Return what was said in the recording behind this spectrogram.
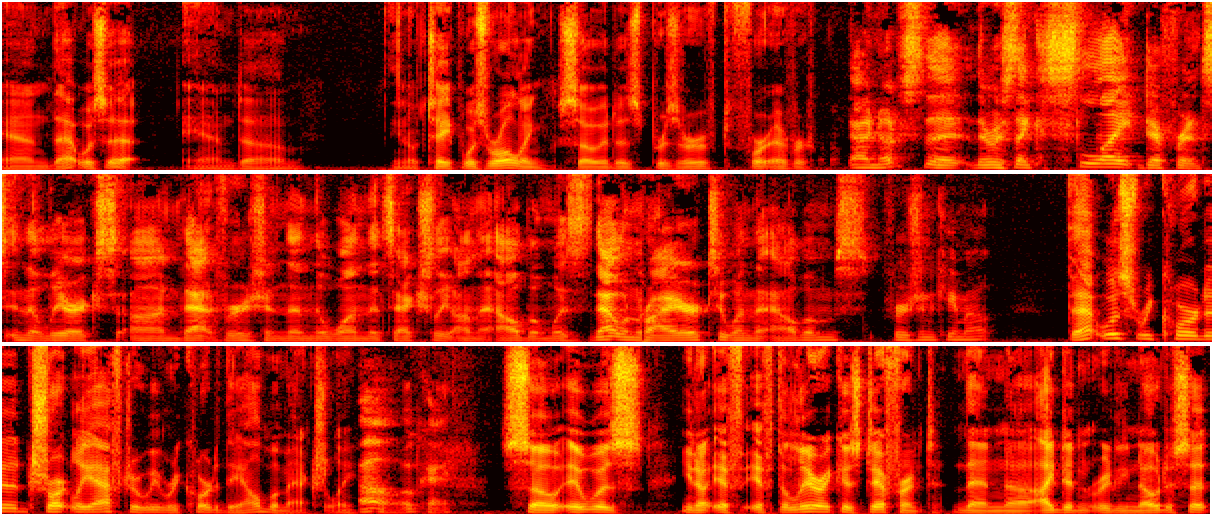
and that was it. And um, you know, tape was rolling, so it is preserved forever. I noticed that there was like a slight difference in the lyrics on that version than the one that's actually on the album. Was that one prior to when the album's version came out? That was recorded shortly after we recorded the album, actually. Oh, okay. So it was, you know, if if the lyric is different, then uh, I didn't really notice it.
